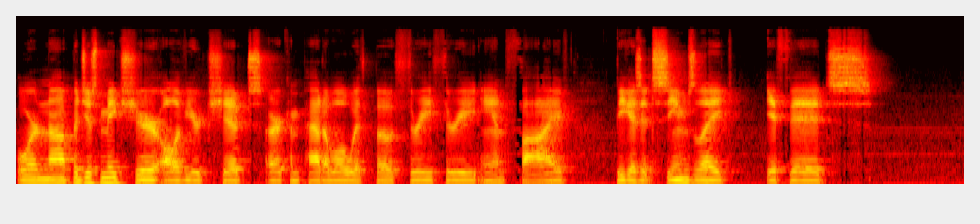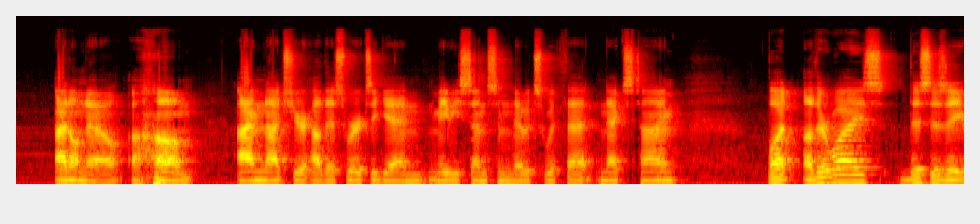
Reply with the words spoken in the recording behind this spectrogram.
or not, but just make sure all of your chips are compatible with both 3 3 and 5 because it seems like if it's I don't know. Um, I'm not sure how this works again. Maybe send some notes with that next time. But otherwise, this is a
